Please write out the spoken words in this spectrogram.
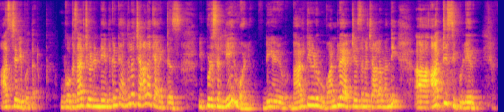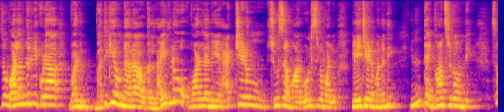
ఆశ్చర్యపోతారు. ఇంకొకసారి చూడండి. ఎందుకంటే అందులో చాలా క్యారెక్టర్స్ ఇప్పుడు అసలు లేరు వాళ్ళు. భారతీయుడు వన్లో యాక్ట్ చేసిన చాలామంది ఆర్టిస్ట్ ఇప్పుడు లేరు. సో వాళ్ళందరినీ కూడా వాళ్ళు బతికే ఉన్నారా? ఒక లైవ్లో వాళ్ళని యాక్ట్ చేయడం చూసాం. ఆ రోల్స్లో వాళ్ళు ప్లే చేయడం అన్నది ఇంత అడ్వాన్స్డ్గా ఉంది. సో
